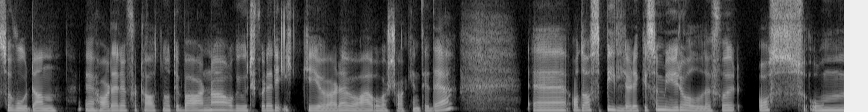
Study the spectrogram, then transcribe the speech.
så hvordan har dere fortalt noe til barna, og hvorfor dere ikke gjør det, hva er årsaken til det? Og da spiller det ikke så mye rolle for oss om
